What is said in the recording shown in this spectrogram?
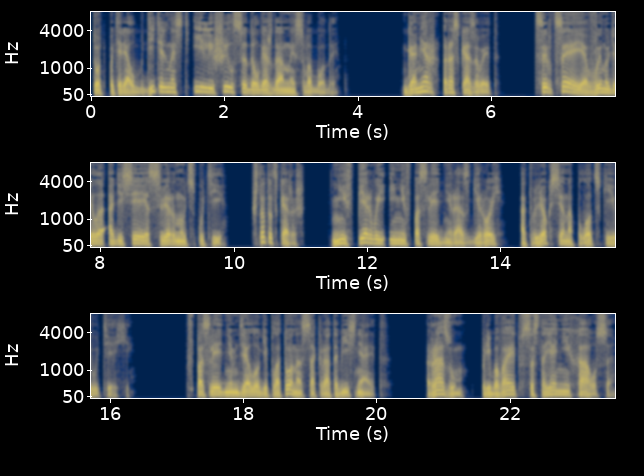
тот потерял бдительность и лишился долгожданной свободы. Гомер рассказывает, «Цирцея вынудила Одиссея свернуть с пути. Что тут скажешь? Ни в первый и не в последний раз герой отвлекся на плотские утехи. В последнем диалоге Платона Сократ объясняет. Разум пребывает в состоянии хаоса,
